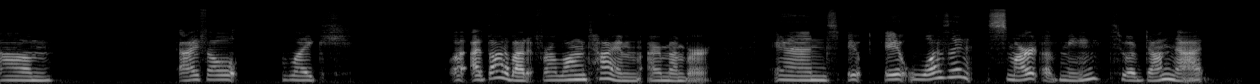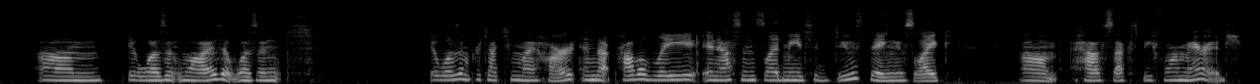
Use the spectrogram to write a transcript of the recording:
um, I felt like I thought about it for a long time, I remember. And it it wasn't smart of me to have done that. Um it wasn't wise, it wasn't it wasn't protecting my heart and that probably in essence led me to do things like um have sex before marriage.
